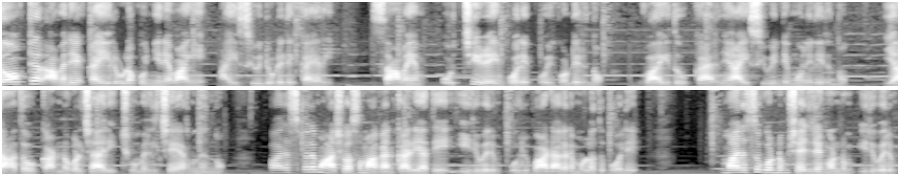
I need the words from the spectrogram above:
ഡോക്ടർ അവന്റെ കയ്യിലുള്ള കുഞ്ഞിനെ വാങ്ങി ഐ സിയുവിന്റെ ഉള്ളിലേക്ക് കയറി. സമയം ഒച്ചിഴയും പോലെ പോയിക്കൊണ്ടിരുന്നു. വൈദു കരഞ്ഞ് ഐ സിയുവിന്റെ മുന്നിലിരുന്നു. യാദവ് കണ്ണുകൾ ചാരി ചുമരിൽ ചേർന്ന് നിന്നു. പരസ്പരം ആശ്വാസമാകാൻ കഴിയാതെ ഇരുവരും ഒരുപാട് അകലമുള്ളതുപോലെ മനസ്സുകൊണ്ടും ശരീരം കൊണ്ടും ഇരുവരും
